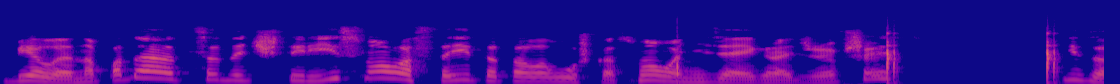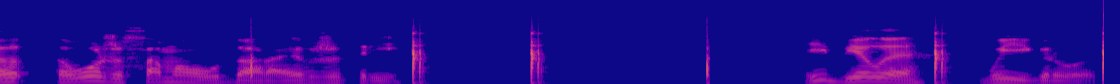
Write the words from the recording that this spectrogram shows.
Белые нападают cd4 и снова стоит эта ловушка. Снова нельзя играть gf6 из-за того же самого удара fg3. И белые выигрывают.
